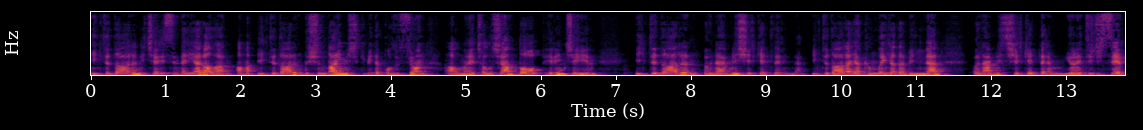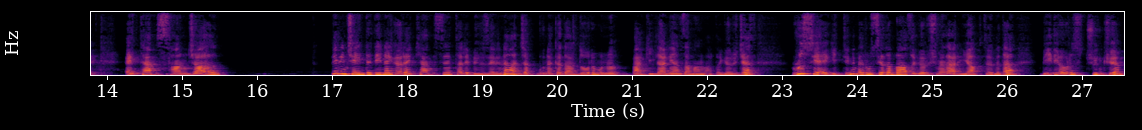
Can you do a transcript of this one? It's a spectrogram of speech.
iktidarın içerisinde yer alan ama iktidarın dışındaymış gibi de pozisyon almaya çalışan Doğu Perinçek'in iktidarın önemli şirketlerinden, iktidara yakınlığıyla da bilinen önemli şirketlerin yöneticisi Ethem Sancağı Perinçek'in dediğine göre kendisinin talebi üzerine ancak bu ne kadar doğru bunu belki ilerleyen zamanlarda göreceğiz. Rusya'ya gittiğini ve Rusya'da bazı görüşmeler yaptığını da biliyoruz. Çünkü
